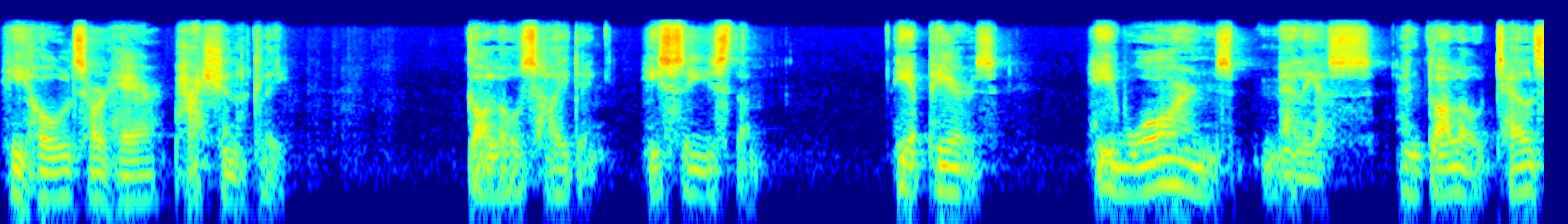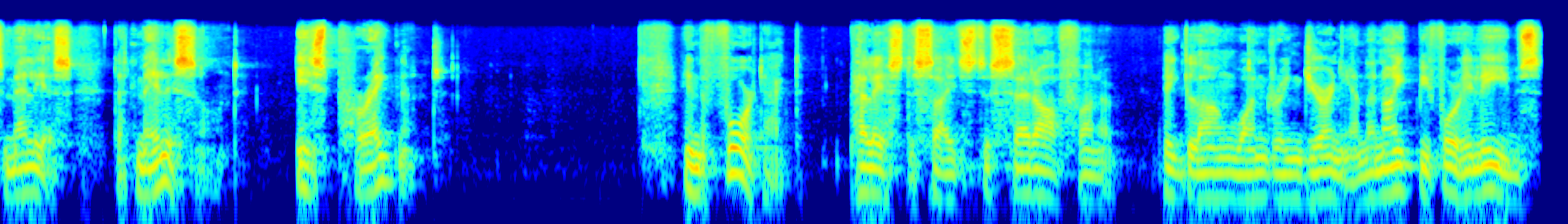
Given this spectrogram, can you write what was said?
he holds her hair passionately. Golaud's hiding. He sees them. He appears. He warns Melius, And Golaud tells Melius that Melisande is pregnant. In the fourth act, Pelleas decides to set off on a big long wandering journey, and the night before he leaves,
